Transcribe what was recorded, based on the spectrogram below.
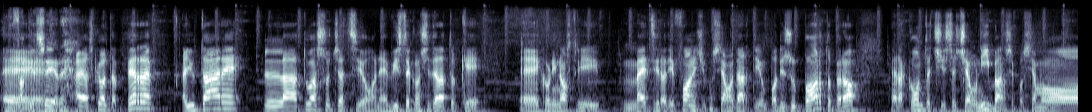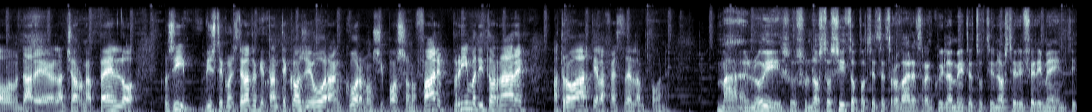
eh, fa piacere. Eh, ascolta, per aiutare la tua associazione, visto e considerato che eh, con i nostri mezzi radiofonici possiamo darti un po' di supporto, però eh, raccontaci se c'è un IBAN, se possiamo dare, lanciare un appello, così, visto e considerato che tante cose ora ancora non si possono fare, prima di tornare a trovarti alla festa del lampone. Ma noi sul nostro sito potete trovare tranquillamente tutti i nostri riferimenti.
